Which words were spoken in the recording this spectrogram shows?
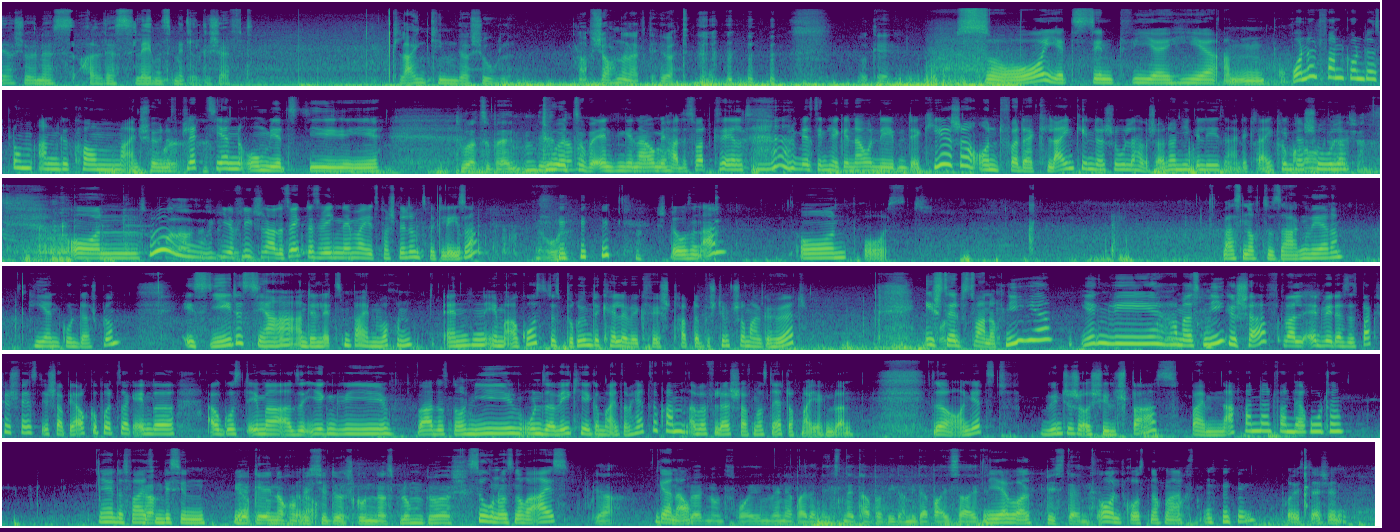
Sehr schönes altes Lebensmittelgeschäft. Kleinkinderschule. Habe ich auch noch nicht gehört. okay. So, jetzt sind wir hier am Brunnen von Gundersblum angekommen. Ein schönes. Plätzchen, um jetzt die Tour zu beenden. Tour zu beenden. Genau, mir hat das Wort gefehlt. Wir sind hier genau neben der Kirche und vor der Kleinkinderschule, habe ich auch noch nie gelesen, eine Kleinkinderschule. Und uh, hier fliegt schon alles weg, deswegen nehmen wir jetzt mal schnell unsere Gläser, Jawohl. stoßen an und Prost. Was noch zu sagen wäre, hier in Gundersblum ist jedes Jahr an den letzten beiden Wochenenden im August das berühmte Kellerwegfest. Habt ihr bestimmt schon mal gehört. Ich selbst war noch nie hier. Irgendwie haben wir es nie geschafft, weil entweder ist es Backfischfest, ich habe ja auch Geburtstag Ende August immer, also irgendwie war das noch nie unser Weg hier gemeinsam herzukommen, aber vielleicht schaffen wir es ja doch mal irgendwann. So, und jetzt wünsche ich euch viel Spaß beim Nachwandern von der Route. Ja, das war jetzt Ja. ein bisschen, Wir ja, gehen noch ein genau. bisschen durch Gundersblum durch. suchen uns noch ein Eis. Ja. Genau. Wir würden uns freuen, wenn ihr bei der nächsten Etappe wieder mit dabei seid. Jawohl. Bis dann. Und Prost nochmal. Prösterchen.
